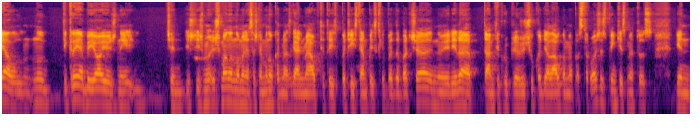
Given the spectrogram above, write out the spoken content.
vėl, nu, tikrai abejoju, žinai, čia iš, iš, iš mano nuomonės aš nemanau, kad mes galime aukti tais pačiais tempais kaip dabar čia. Nu, ir yra tam tikrų priežasčių, kodėl augome pastaruosius penkis metus. Vien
